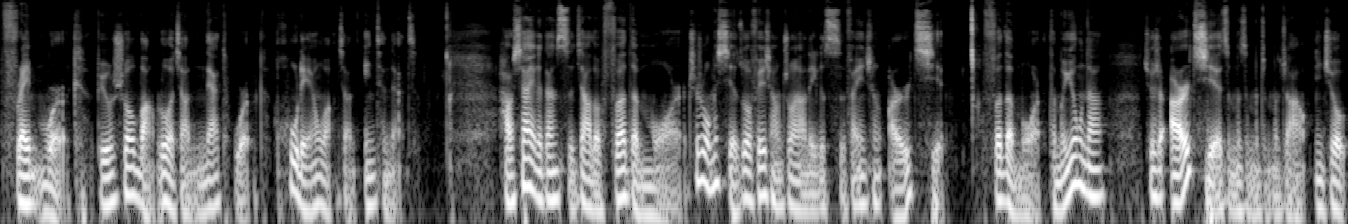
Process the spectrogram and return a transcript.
framework，比如说网络叫 network，互联网叫 internet。好，下一个单词叫做 furthermore，这是我们写作非常重要的一个词，翻译成而且。Furthermore 怎么用呢？就是而且怎么怎么怎么着，你就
